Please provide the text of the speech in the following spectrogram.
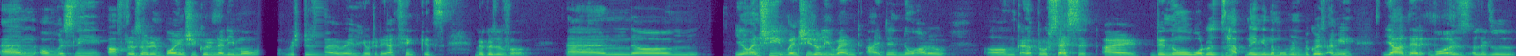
And obviously, after a certain point, she couldn't anymore, which is why we're here today. I think it's because of her. And um, you know, when she when she really went, I didn't know how to um, kind of process it. I didn't know what was happening in the moment because I mean, yeah, there was a little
